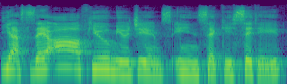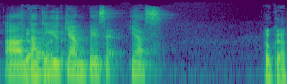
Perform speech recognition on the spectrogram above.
Yes, there are a few museums in Seki City uh, that you can visit. Yes. Okay.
